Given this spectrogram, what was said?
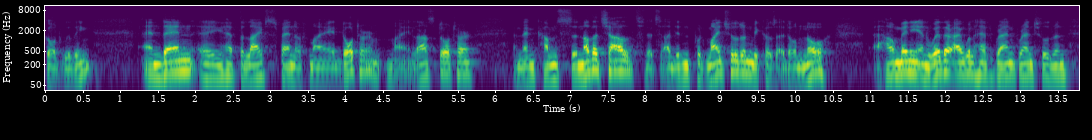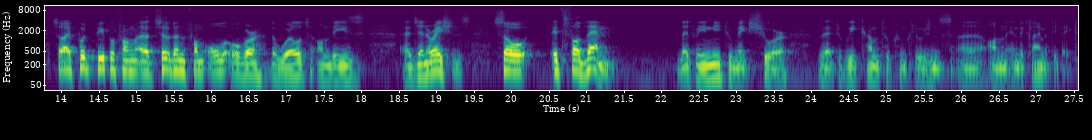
God willing. And then uh, you have the lifespan of my daughter, my last daughter. And then comes another child. That's, I didn't put my children because I don't know how many and whether I will have grand grandchildren. So I put people from uh, children from all over the world on these uh, generations. So it's for them that we need to make sure that we come to conclusions uh, on in the climate debate.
